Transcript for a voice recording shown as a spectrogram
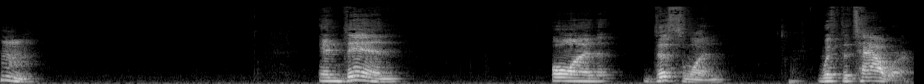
Hmm. And then on this one with the tower,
